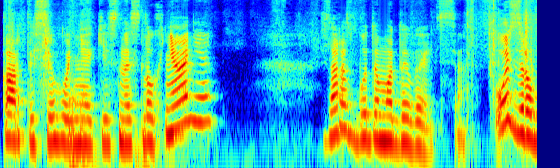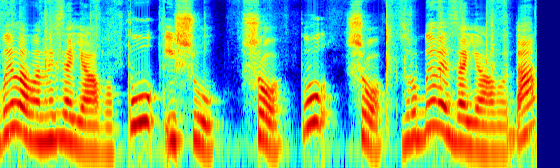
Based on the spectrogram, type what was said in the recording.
Карти сьогодні якісь неслухняні. Зараз будемо дивитися. Ось зробили вони заяву. Пу і шу. Шо? Пу, шо. Зробили заяву. Да?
